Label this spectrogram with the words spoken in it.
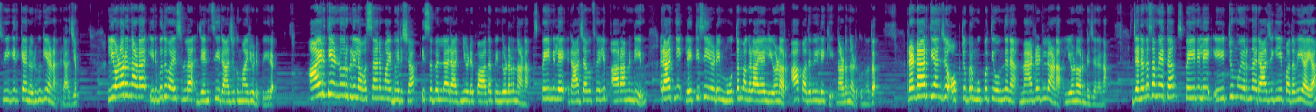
സ്വീകരിക്കാൻ ഒരുങ്ങുകയാണ് രാജ്യം. ലിയോണോർ എന്നാണ് ഇരുപത് വയസ്സുള്ള ജെൻസി രാജകുമാരിയുടെ പേര്. ആയിരത്തി എണ്ണൂറുകളിൽ അവസാനമായി ഭരിച്ച ഇസബെല്ല രാജ്ഞിയുടെ പാത പിന്തുടർന്നാണ് സ്പെയിനിലെ രാജാവ് ഫിലിപ്പ് ആറാമിന്റെയും രാജ്ഞി ലെറ്റിസിയയുടെയും മൂത്ത മകളായ ലിയോണർ ആ പദവിയിലേക്ക് നടന്നെടുക്കുന്നത്. രണ്ടായിരത്തി അഞ്ച് ഒക്ടോബർ മുപ്പത്തി ഒന്നിന് മാഡ്രിഡിലാണ് ലിയോണോറിന്റെ ജനനം. ജനന സമയത്ത് സ്പെയിനിലെ ഏറ്റവും ഉയർന്ന രാജകീയ പദവിയായ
